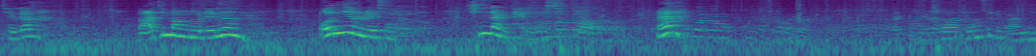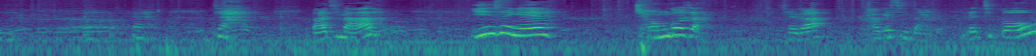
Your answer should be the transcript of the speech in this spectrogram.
제가 마지막 노래는 언니를 위해서 신나게 달리겠습니다. 예? 아, 저한테 헛소리가 아니네. 예, 예. 자, 마지막 인생의 정거장 제가 가겠습니다. 렛츠 고!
